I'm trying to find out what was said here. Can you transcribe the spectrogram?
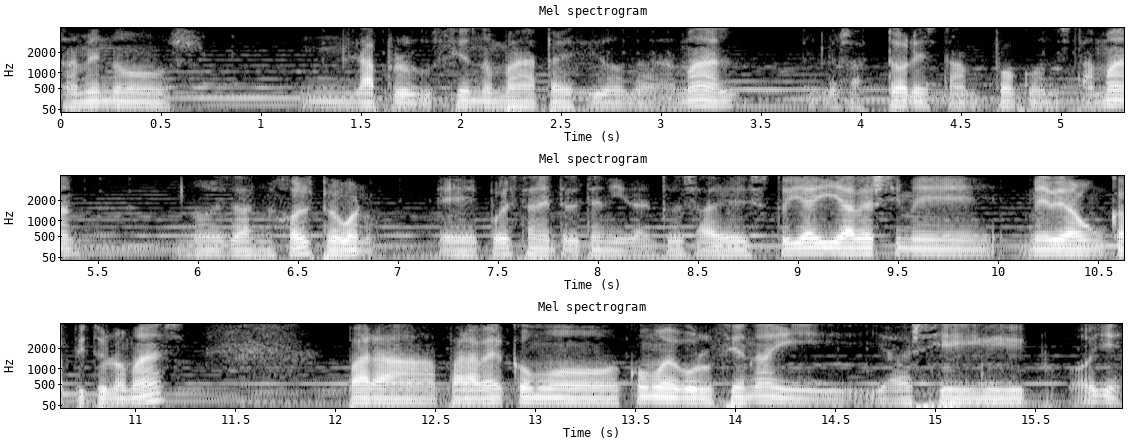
Al menos la producción no me ha parecido nada mal. Los actores tampoco no está mal. No es de las mejores, pero bueno, eh, puede estar entretenida. Entonces estoy ahí a ver si me, me veo algún capítulo más para, para ver cómo, cómo evoluciona y, a ver si, oye,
